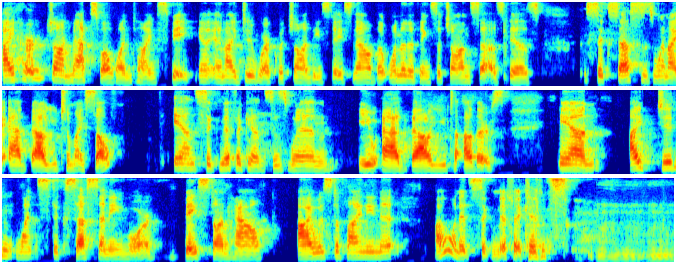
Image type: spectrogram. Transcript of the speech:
I heard John Maxwell one time speak, and, and I do work with John these days now. But one of the things that John says is, success is when I add value to myself, and significance is when you add value to others. And I didn't want success anymore based on how I was defining it. I wanted significance. hmm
